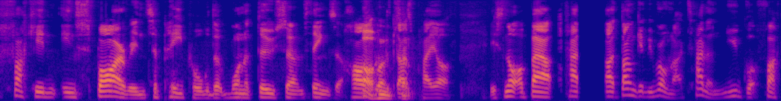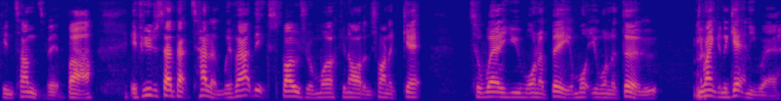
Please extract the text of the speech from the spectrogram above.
fucking inspiring to people that want to do certain things that hard Oh, work 100%. does pay off. It's not about talent. Like, don't get me wrong, like talent, you've got fucking tons of it. But if you just had that talent without the exposure and working hard and trying to get to where you want to be and what you want to do, you No. ain't going to get anywhere.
